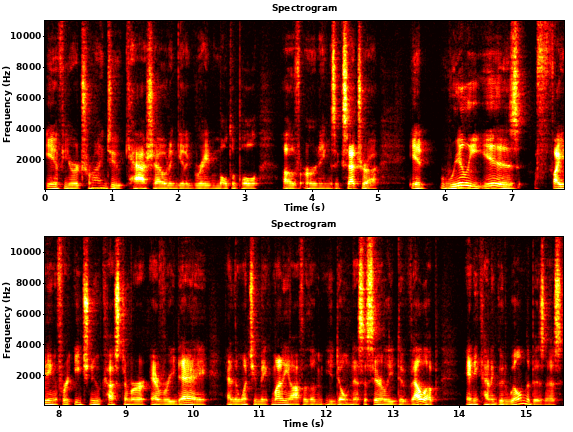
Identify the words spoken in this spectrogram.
if you're trying to cash out and get a great multiple of earnings, etc. It really is fighting for each new customer every day. And then once you make money off of them, you don't necessarily develop any kind of goodwill in the business.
